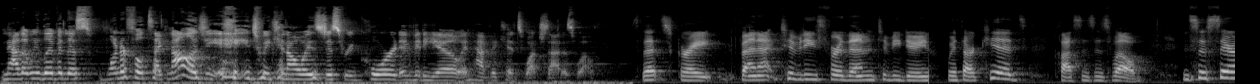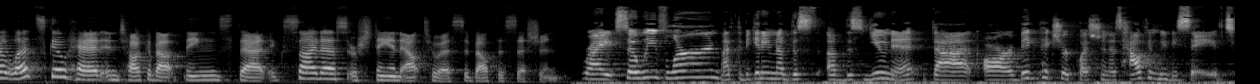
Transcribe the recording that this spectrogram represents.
now that we live in this wonderful technology age, we can always just record a video and have the kids watch that as well. That's great. Fun activities for them to be doing with our kids' classes as well. And so, Sarah, let's go ahead and talk about things that excite us or stand out to us about this session. Right. So we've learned at the beginning of this of this unit that our big picture question is how can we be saved?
